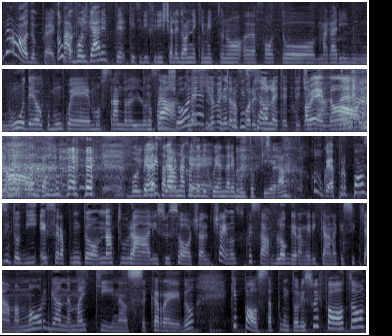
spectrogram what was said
No, non pe- Ma comunque- volgare perché ti riferisci alle donne che mettono eh, foto magari nude o comunque mostrando il loro Esatto. pancione? Beh, io metterò fuori sia- solo le tette Vabbè, no, no. Quella Volgari sarà una perché- cosa di cui andare molto fiera. Comunque Comunque, a proposito di essere appunto naturali sui social, c'è no- questa blogger americana che si chiama Morgan Maikinas, credo, che posta appunto le sue foto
